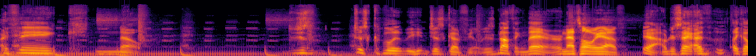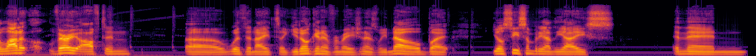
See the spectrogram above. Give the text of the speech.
I think no. Just just completely just gut feel. There's nothing there. And that's all we have. Yeah, I'm just saying. I, like a lot of very often uh, with the Knights, like you don't get information as we know, but you'll see somebody on the ice, and then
